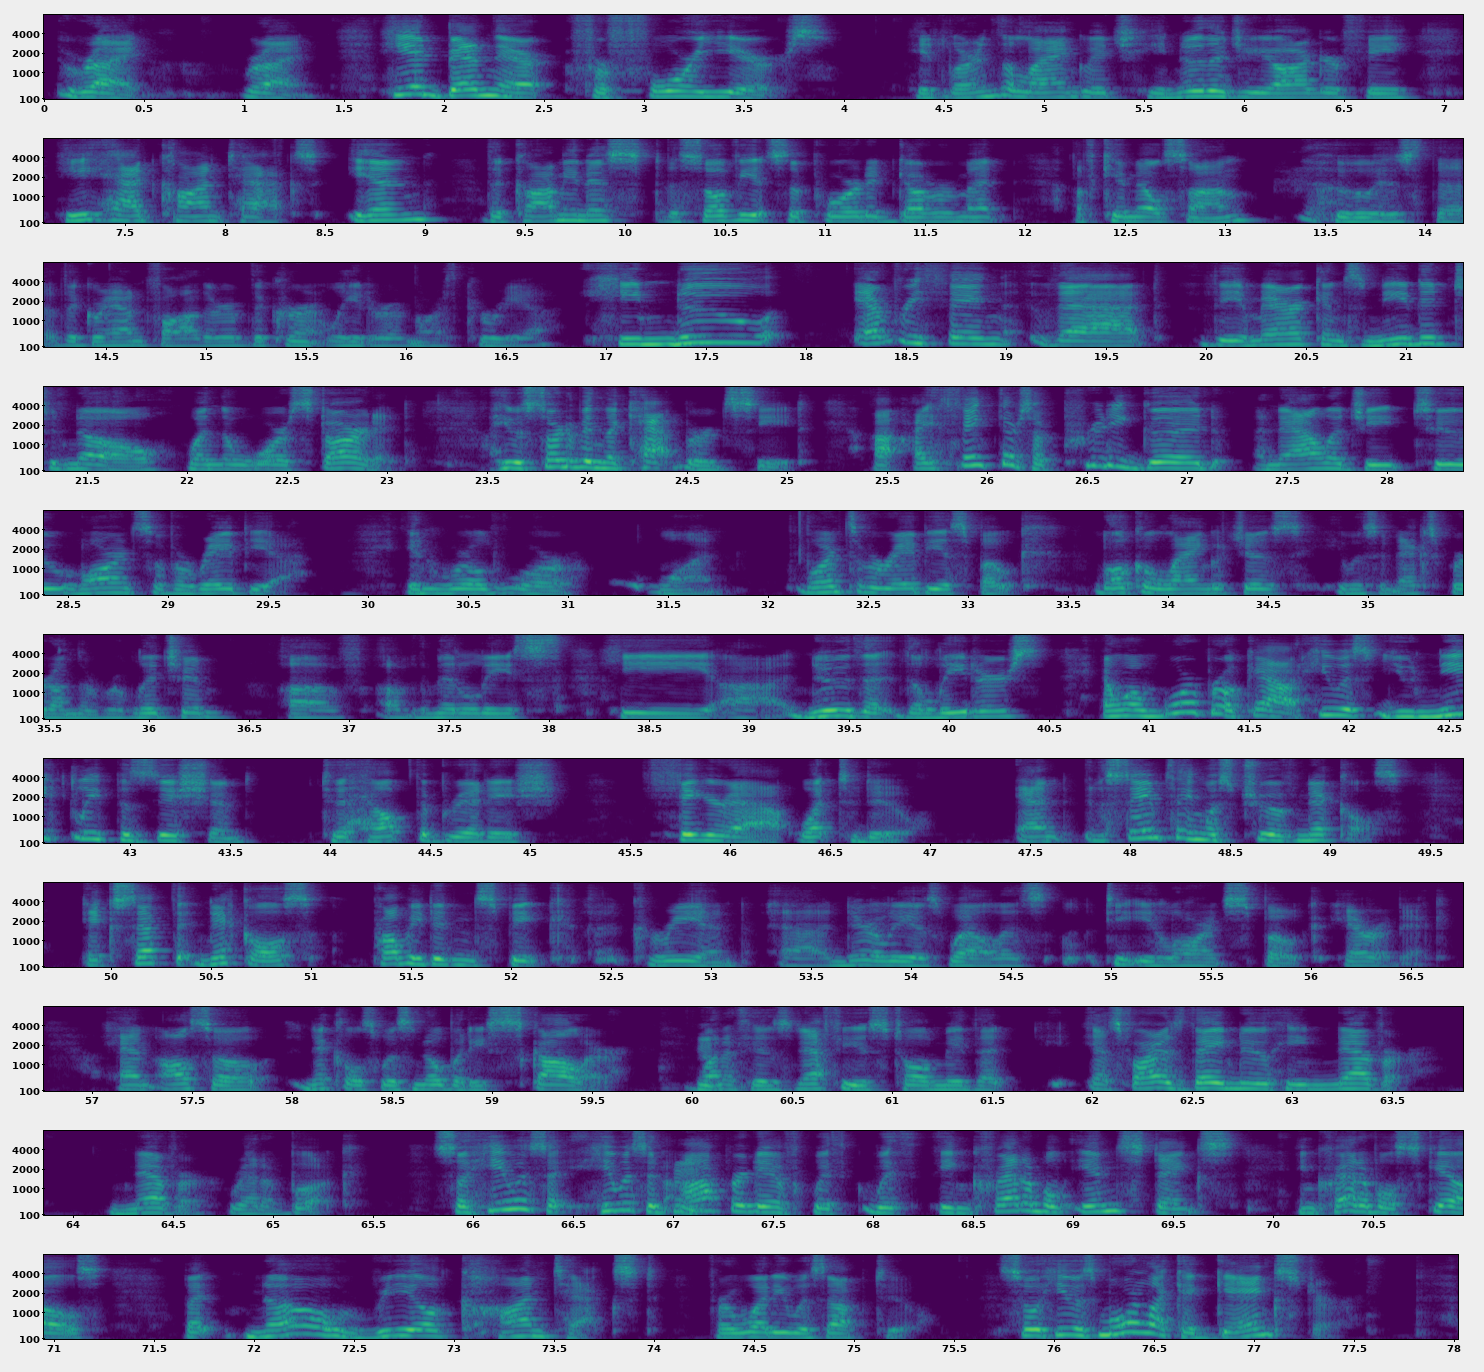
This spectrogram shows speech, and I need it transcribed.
Right, right. He had been there for four years. He'd learned the language. He knew the geography. He had contacts in the communist, the Soviet-supported government of Kim Il Sung, who is the, the grandfather of the current leader of North Korea. He knew everything that the Americans needed to know when the war started. He was sort of in the catbird seat. Uh, I think there's a pretty good analogy to Lawrence of Arabia in World War One. Lawrence of Arabia spoke local languages. He was an expert on the religion of, of the Middle East. He uh, knew the, the leaders. And when war broke out, he was uniquely positioned to help the British figure out what to do. And the same thing was true of Nichols, except that Nichols probably didn't speak Korean uh, nearly as well as T.E. Lawrence spoke Arabic. And also, Nichols was nobody's scholar. Hmm. One of his nephews told me that, as far as they knew, he never, never read a book. So he was a, he was an hmm. operative with with incredible instincts, incredible skills, but no real context for what he was up to. So he was more like a gangster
